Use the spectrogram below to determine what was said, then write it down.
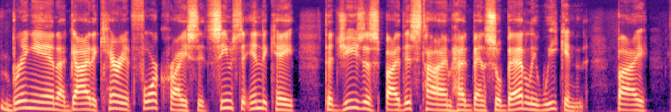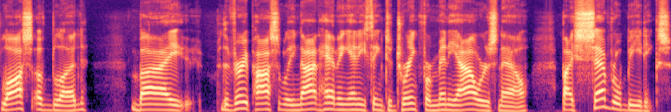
bring in a guy to carry it for Christ, it seems to indicate that Jesus by this time had been so badly weakened by loss of blood, by the very possibly not having anything to drink for many hours now, by several beatings.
